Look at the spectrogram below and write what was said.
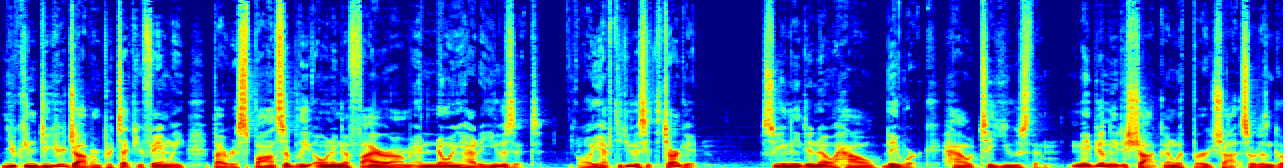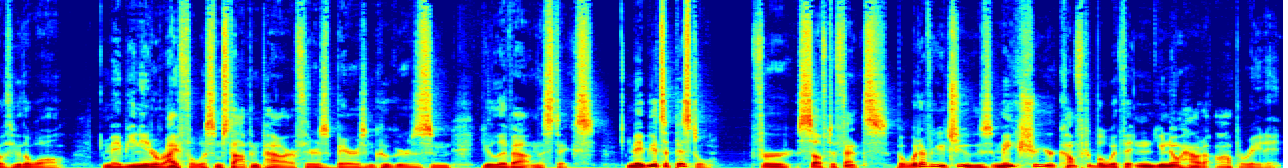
You can do your job and protect your family by responsibly owning a firearm and knowing how to use it. All you have to do is hit the target. So you need to know how they work, how to use them. Maybe you'll need a shotgun with birdshot so it doesn't go through the wall. Maybe you need a rifle with some stopping power if there's bears and cougars and you live out in the sticks. Maybe it's a pistol for self defense. But whatever you choose, make sure you're comfortable with it and you know how to operate it.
